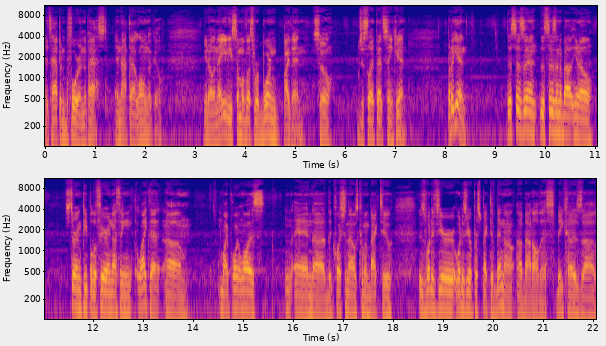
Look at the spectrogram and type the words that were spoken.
It's happened before in the past and not that long ago. You know, in the 80s, some of us were born by then. So just let that sink in. But again, this isn't this isn't about, you know, stirring people to fear or nothing like that. Um, my point was and uh, the question that I was coming back to is what is your what has your perspective been about all this? Because uh,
